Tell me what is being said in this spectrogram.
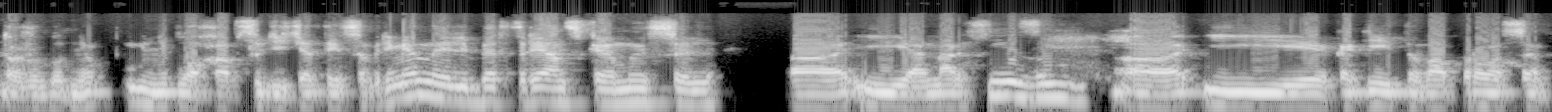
тоже было неплохо обсудить. Это и современная либертарианская мысль, а, и анархизм, и какие-то вопросы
